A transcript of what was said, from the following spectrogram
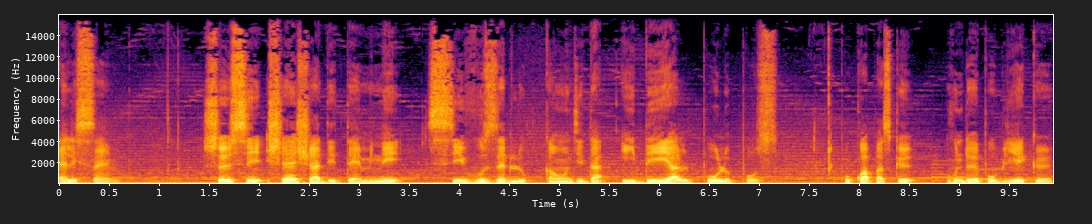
elle est simple. Ceux-ci cherchent à déterminer si vous êtes le candidat idéal pour le poste. Pourquoi? Parce que vous ne devez pas oublier qu'il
